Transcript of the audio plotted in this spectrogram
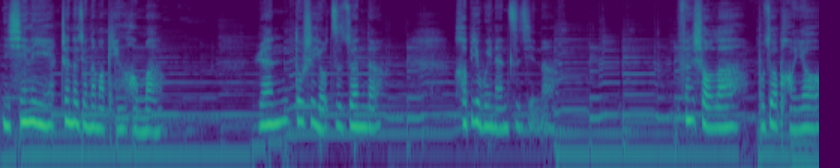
你心里真的就那么平衡吗？人都是有自尊的，何必为难自己呢？分手了不做朋友，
